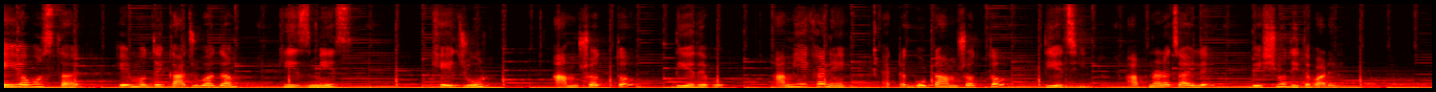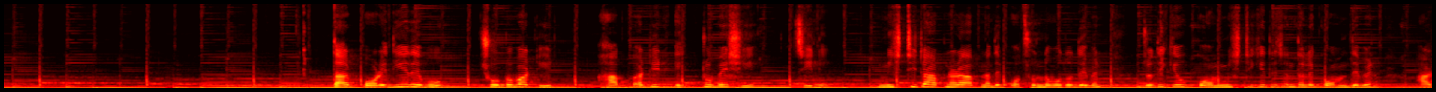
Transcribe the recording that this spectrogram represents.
এই অবস্থায় এর মধ্যে কাজু বাদাম, কিশমিশ, খেজুর আমসত্ত্ব দিয়ে দেব। আমি এখানে একটা গোটা আমসত্ত্ব দিয়েছি। আপনারা চাইলে বেশিও দিতে পারেন। তারপরে দিয়ে দেব ছোট বাটির, হাফ বাটির একটু বেশি চিনি। মিষ্টিটা আপনারা আপনাদের পছন্দ মতো দেবেন। যদি কেউ কম মিষ্টি খেতে চান তাহলে কম দেবেন। আর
